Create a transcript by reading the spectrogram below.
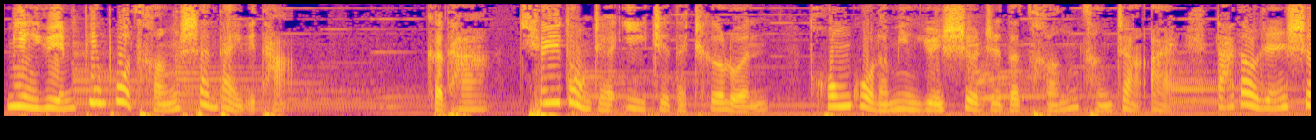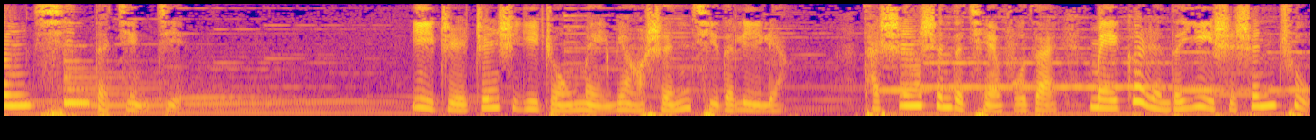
命运并不曾善待于他，可他驱动着意志的车轮，通过了命运设置的层层障碍，达到人生新的境界。意志真是一种美妙神奇的力量。它深深的潜伏在每个人的意识深处，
